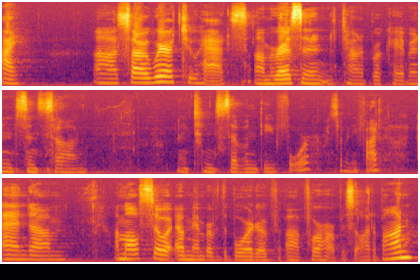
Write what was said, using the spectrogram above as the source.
Hi. Uh, So I wear two hats. I'm a resident of the town of Brookhaven since um, 1974, 75. And um, I'm also a member of the board of uh, Four Harbors Audubon,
